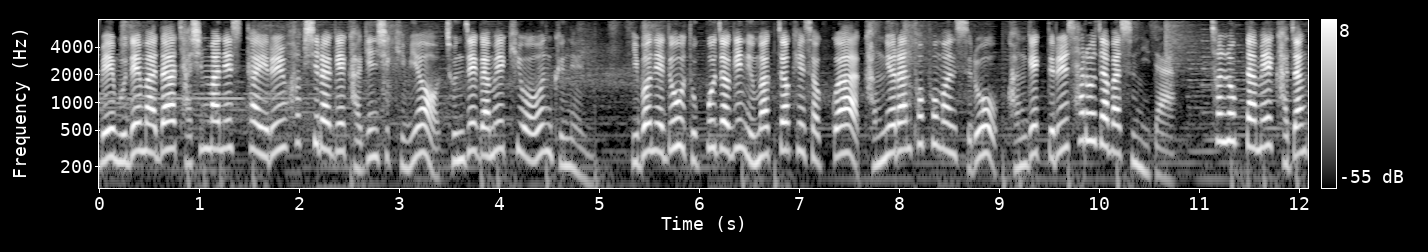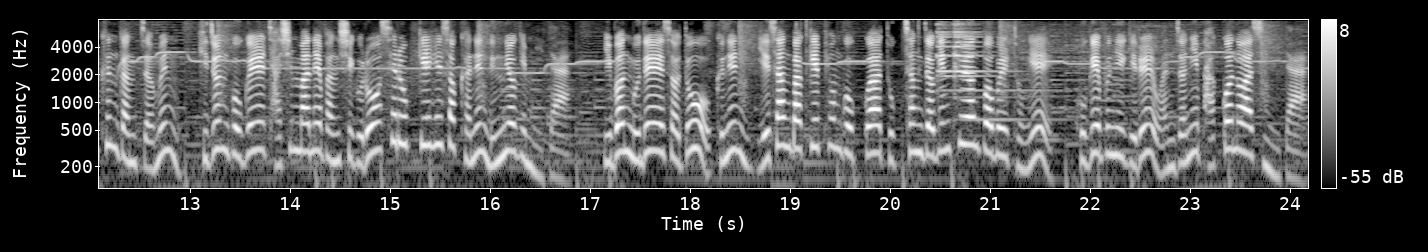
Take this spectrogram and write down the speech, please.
매 무대마다 자신만의 스타일을 확실하게 각인시키며 존재감을 키워온 그는 이번에도 독보적인 음악적 해석과 강렬한 퍼포먼스로 관객들을 사로잡았습니다. 철록담의 가장 큰 강점은 기존 곡을 자신만의 방식으로 새롭게 해석하는 능력입니다. 이번 무대에서도 그는 예상 밖의 편곡과 독창적인 표현법을 통해 곡의 분위기를 완전히 바꿔놓았습니다.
